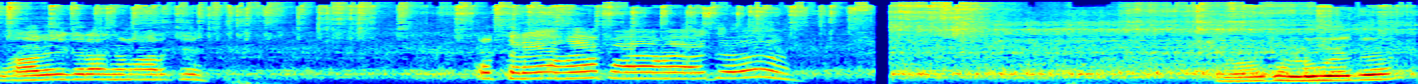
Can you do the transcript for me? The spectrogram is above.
ਸਾਰੇ ਕਰਾਂ ਮਾਰ ਕੇ। ਉਹ ਕਰਿਆ ਹੋਇਆ, ਪਾਇਆ ਹੋਇਆ ਇਹ ਚ ਚੱਲੂ ਇਹ ਚ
